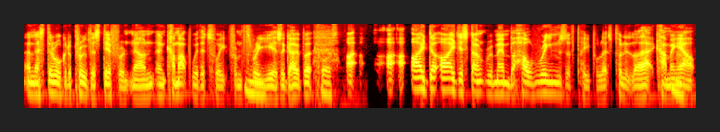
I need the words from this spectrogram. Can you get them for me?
unless they're all going to prove us different now and, and come up with a tweet from three Mm. years ago, but Of course. I, I, I, I just don't remember whole reams of people, let's put it like that, coming No. out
